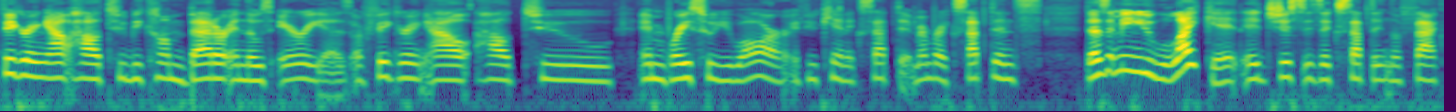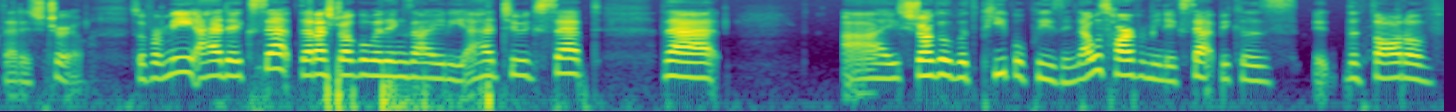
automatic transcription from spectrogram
figuring out how to become better in those areas or figuring out how to embrace who you are if you can't accept it. Remember, acceptance doesn't mean you like it, it just is accepting the fact that it's true. So for me, I had to accept that I struggled with anxiety. I had to accept that I struggled with people pleasing. That was hard for me to accept because it, the thought of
